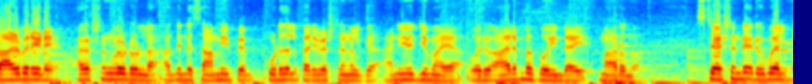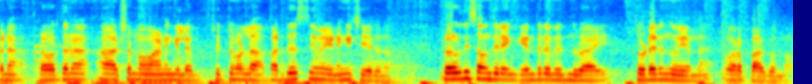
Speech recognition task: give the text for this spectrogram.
താഴ്വരയുടെ ആകർഷണങ്ങളോടുള്ള അതിന്റെ സാമീപ്യം കൂടുതൽ പരിവേഷണങ്ങൾക്ക് അനുയോജ്യമായ ഒരു ആരംഭ പോയിന്റായി മാറുന്നു. സ്റ്റേഷന്റെ രൂപകൽപ്പന പ്രവർത്തനക്ഷമമാണെങ്കിലും ചുറ്റുമുള്ള പരിതസ്ഥിതിയുമായി ഇണങ്ങിച്ചേരുന്നു. പ്രകൃതി സൗന്ദര്യം കേന്ദ്രബിന്ദുവായി തുടരുന്നു എന്ന് ഉറപ്പാക്കുന്നു.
